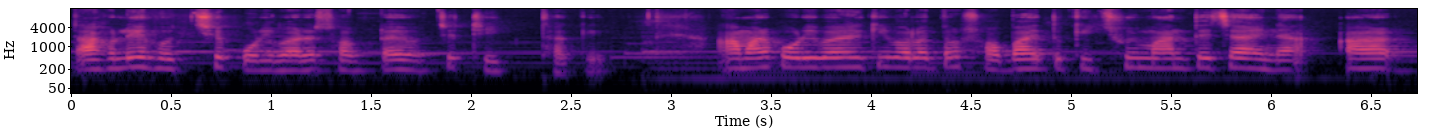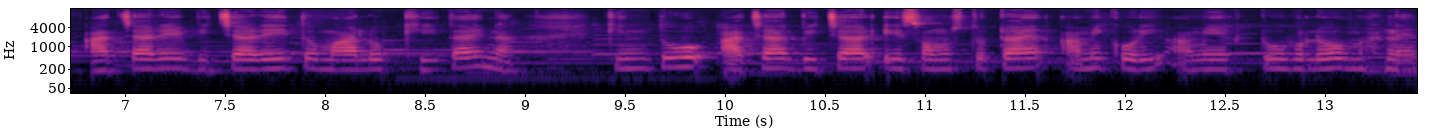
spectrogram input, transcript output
তাহলে হচ্ছে, পরিবারের সবটাই হচ্ছে ঠিক থাকে। আমার পরিবারে কি বলতো, সবাই তো কিছুই মানতে চায় না। আর আচারে বিচারেই তো মা লক্ষ্মী, তাই না? কিন্তু আচার, বিচার এই সমস্তটাই আমি করি। আমি একটু হলেও মানে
